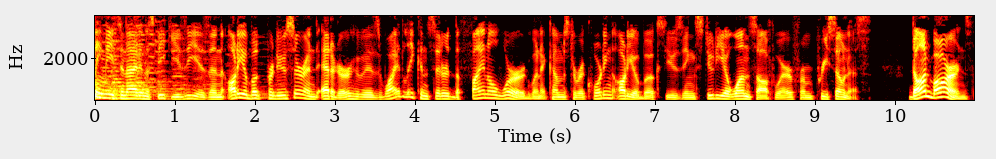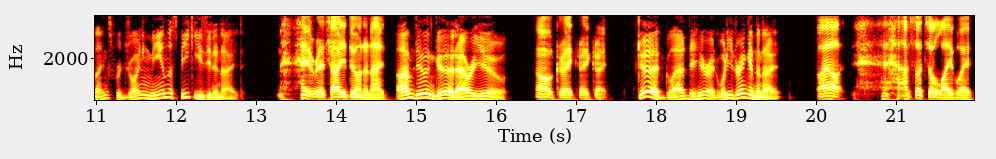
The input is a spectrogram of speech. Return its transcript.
Joining me tonight in the Speakeasy is an audiobook producer and editor who is widely considered the final word when it comes to recording audiobooks using Studio One software from PreSonus. Don Baarns, thanks for joining me in the Speakeasy tonight. Hey, Rich, how you doing tonight? I'm doing good. How are you? Oh, great, great, great. Good. Glad to hear it. What are you drinking tonight? Well, I'm such a lightweight.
